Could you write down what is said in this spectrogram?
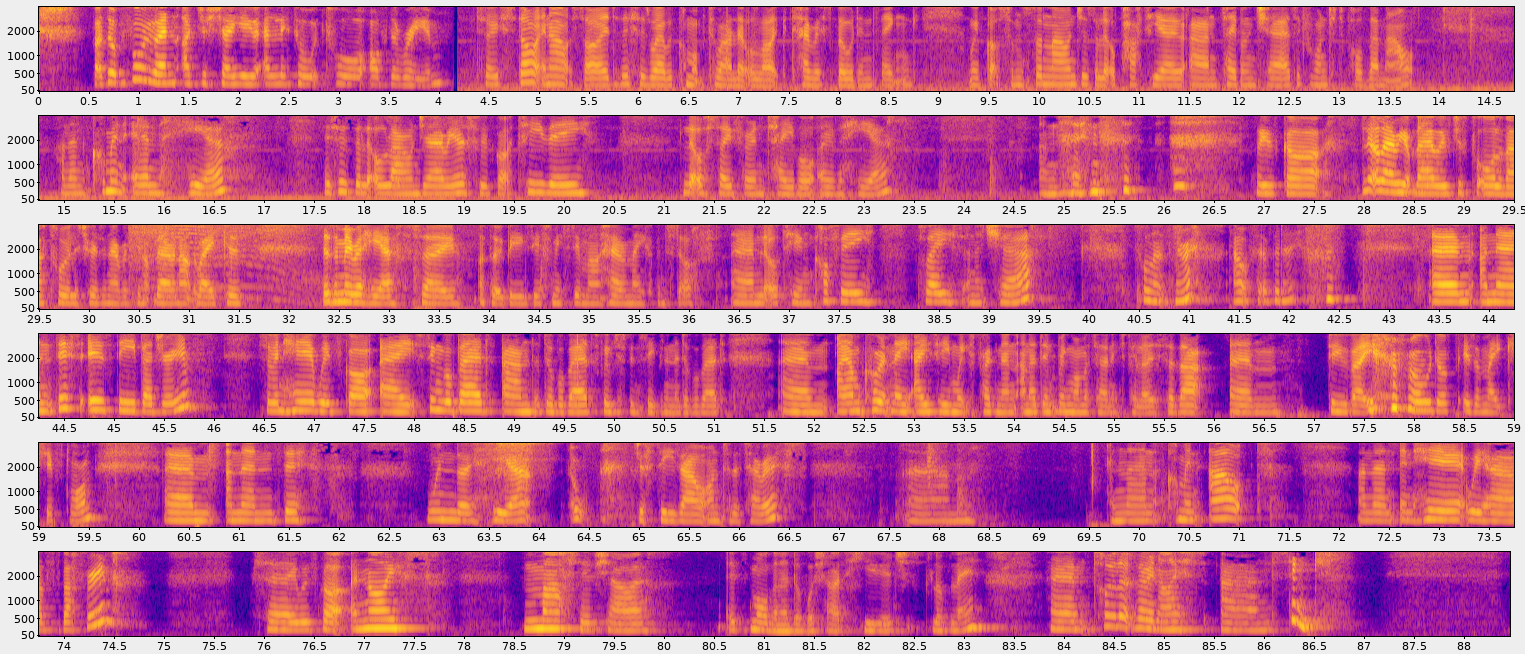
But I thought before we went, I'd just show you a little tour of the room. So starting outside, this is where we come up to our little like terrace building thing. We've got some sun lounges, a little patio and table and chairs if we wanted to pull them out. And then coming in here, this is the little lounge area. So we've got a TV, little sofa and table over here. And then we've got little area up there. We've just put all of our toiletries and everything up there and out the way because there's a mirror here. So I thought it'd be easier for me to do my hair and makeup and stuff. Um, little tea and coffee place and a chair. Full length mirror, outfit of the day. um, and then this is the bedroom. So in here we've got a single bed and a double bed. We've just been sleeping in the double bed. Um, I am currently 18 weeks pregnant and I didn't bring my maternity pillow, so that um, duvet rolled up is a makeshift one. Um, and then this window here oh, just sees out onto the terrace. Um, and then coming out, and then in here we have the bathroom. So we've got a nice, massive shower. It's more than a double shower, it's huge, it's lovely. Um, toilet, very nice, and sink.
